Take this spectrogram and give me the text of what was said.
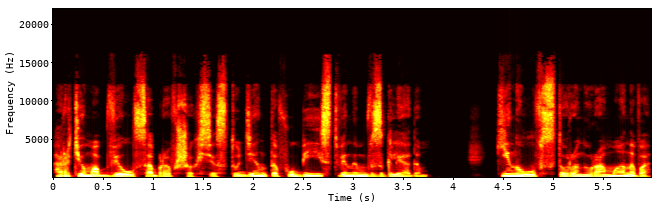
Артём обвел собравшихся студентов убийственным взглядом кинул в сторону Романова,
